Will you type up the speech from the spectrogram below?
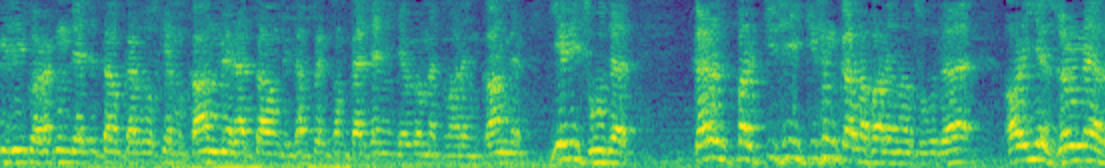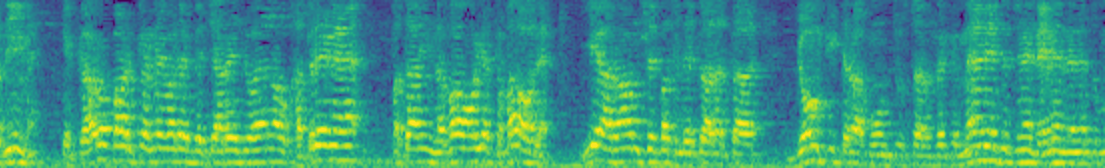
کسی کو رقم دے دیتا ہوں کر اس کے مکان میں رہتا ہوں کہ جب تک تم پیسے نہیں دے گا میں تمہارے مکان میں، یہ بھی سود ہے۔ قرض پر کسی قسم کا نفع لینا سود ہے۔ اور یہ ظلم عظیم ہے کہ کاروبار کرنے والے بیچارے جو ہے نا، وہ خطرے میں ہیں، پتہ نہیں نفع ہو یا تباہ ہو جائے۔ یہ آرام سے بس لیتا رہتا ہے۔ جون کی طرح فون چوستا رہتا کہ میں نے جتنے لینے لینے تم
